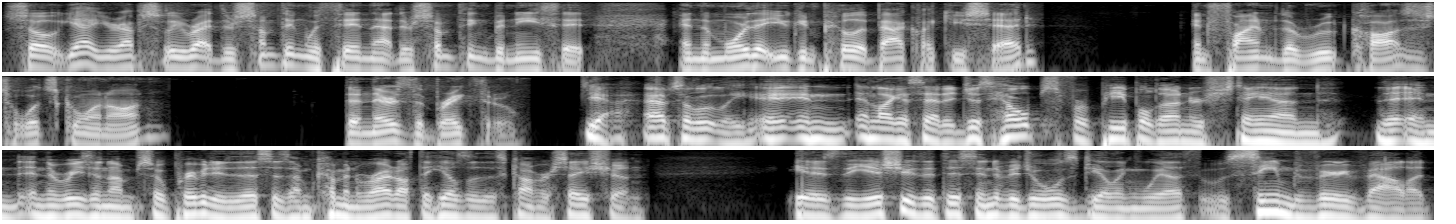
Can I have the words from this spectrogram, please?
So, yeah, you're absolutely right. There's something within that, there's something beneath it. And the more that you can peel it back, like you said, and find the root cause as to what's going on, then there's the breakthrough. Yeah, absolutely. And, and like I said, it just helps for people to understand. And, and the reason I'm so privy to this is I'm coming right off the heels of this conversation. Is the issue that this individual was dealing with was seemed very valid,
